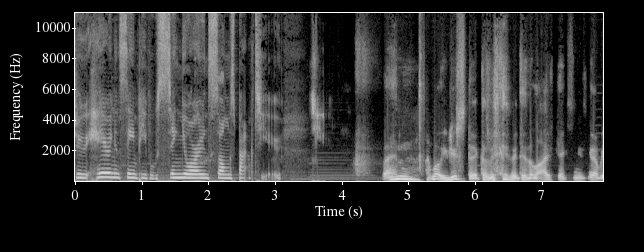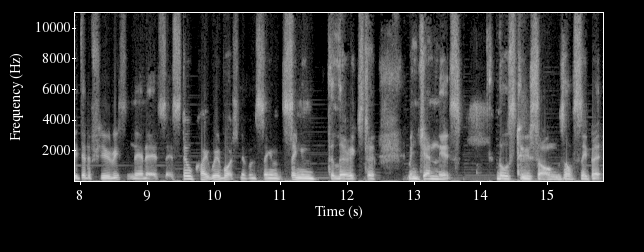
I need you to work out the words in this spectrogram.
to hearing and seeing people sing your own songs back to you? Um, well, we used to because we, we did the live gigs, and you know we did a few recently, and it's it's still quite weird watching everyone singing singing the lyrics to. I mean, generally it's those two songs, obviously, but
